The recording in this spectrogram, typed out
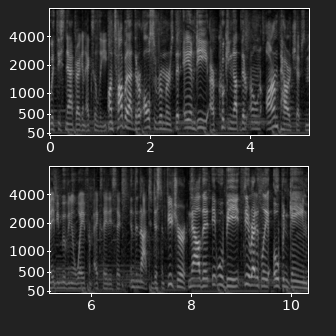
with the Snapdragon X Elite. On top of that, there are also rumors that AMD are cooking up their own ARM powered chips, maybe moving away from x86 in the not too distant future, now that it will be theoretically open game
